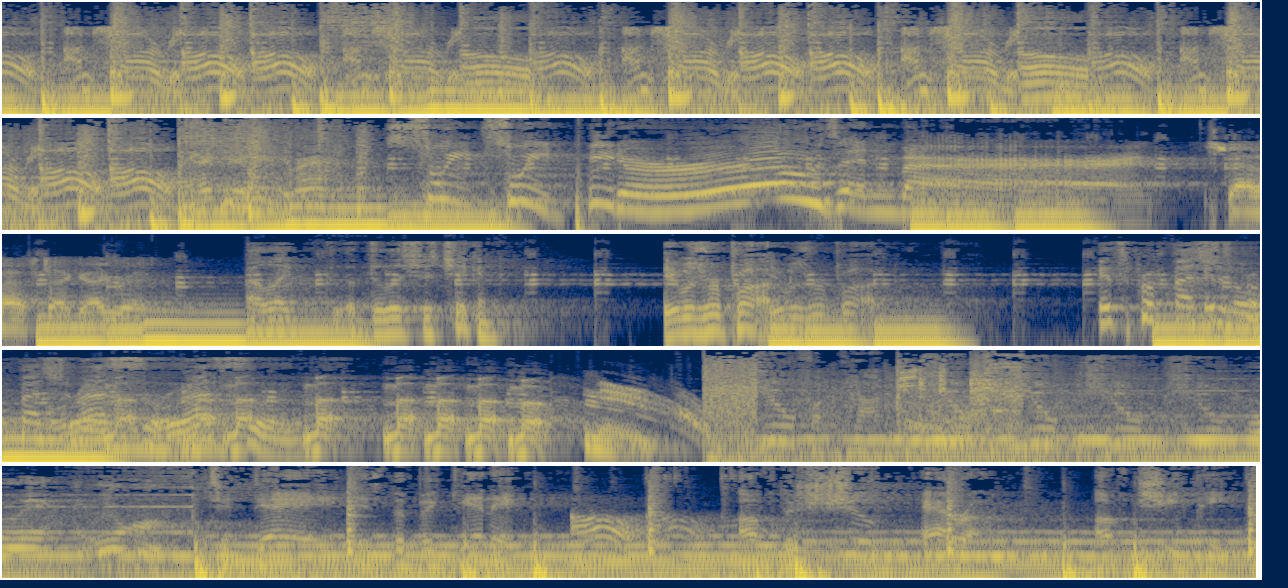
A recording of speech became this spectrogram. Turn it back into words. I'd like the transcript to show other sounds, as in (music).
Shout out to that guy, Greg. I like a delicious chicken. It was Rapod. It was Rapod. It's professional, wrestling. wrestling. Today is the beginning of the shoot era of GP.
